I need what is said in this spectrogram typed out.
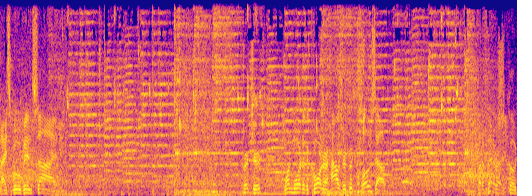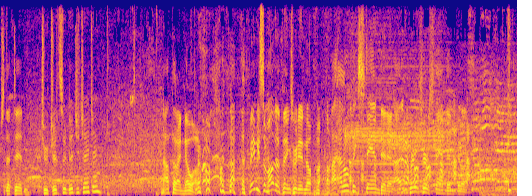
Nice move inside. Pritchard, one more to the corner. Hauser, good closeout. But a better coach that did jujitsu, did you, JJ? Not that I know of. Maybe some other things we didn't know about. I, I don't think Stan did it. I'm pretty sure Stan didn't do it.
